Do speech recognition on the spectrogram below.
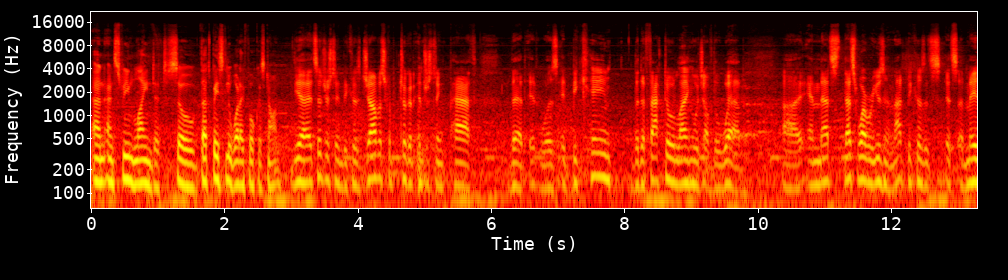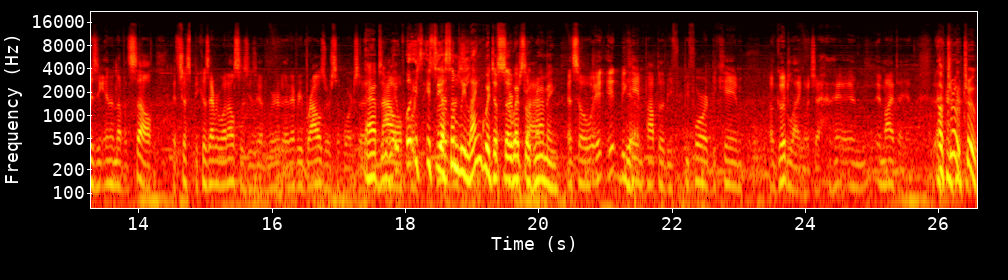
and, and streamlined it. So that's basically what I focused on. Yeah, it's interesting because JavaScript took an interesting path that it was it became the de facto language of the web. Uh, and that's that's why we're using it, not because it's it's amazing in and of itself. It's just because everyone else is using it, we're, and every browser supports it. Absolutely. Now, course, it's- it's the assembly language of the web side. programming. and so it, it became popular bef- before it became a good language, in, in my opinion. oh, true, true.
